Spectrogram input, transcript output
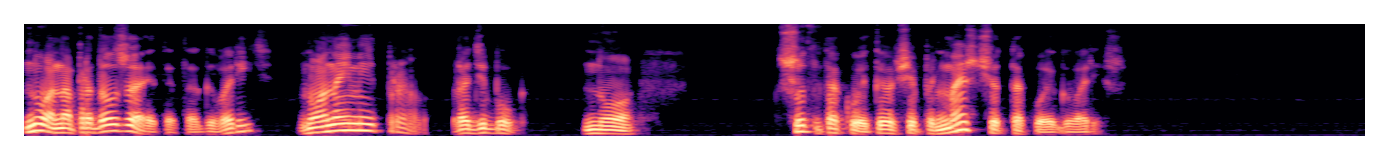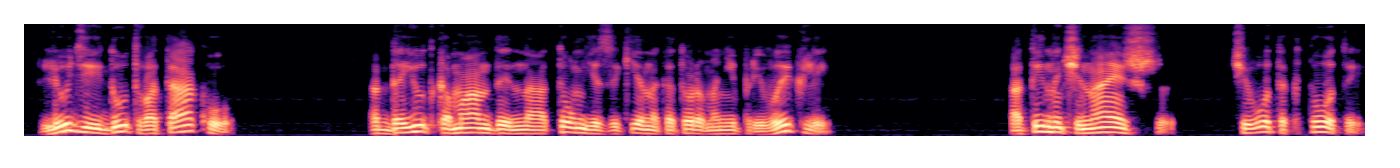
Ну, она продолжает это говорить, но она имеет право, ради бога. Но что ты такое? Ты вообще понимаешь, что ты такое говоришь? Люди идут в атаку, отдают команды на том языке, на котором они привыкли, а ты начинаешь чего-то, кто ты?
